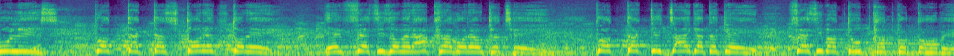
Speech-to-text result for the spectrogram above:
পুলিশ প্রত্যেকটা স্তরে স্তরে এই ফেসিজমের আখড়া গড়ে উঠেছে। প্রত্যেকটি জায়গা থেকে ফেসিবাদকে উৎখাত করতে হবে।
